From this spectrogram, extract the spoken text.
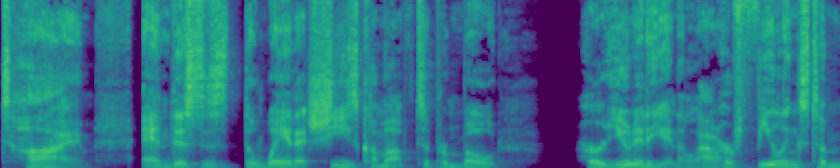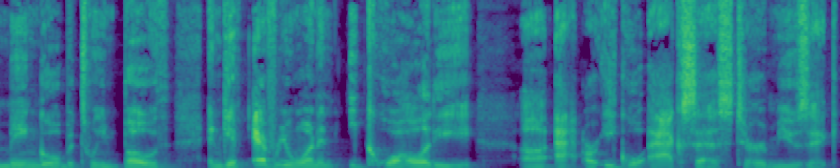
time. And this is the way that she's come up to promote her unity and allow her feelings to mingle between both and give everyone an equality uh, or equal access to her music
